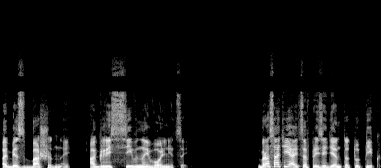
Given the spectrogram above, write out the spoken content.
обезбашенной, агрессивной вольницей. Бросать яйца в президента – тупик.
